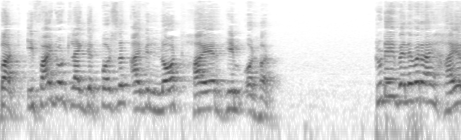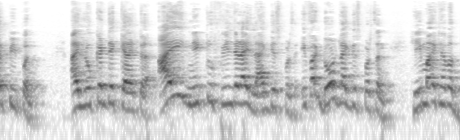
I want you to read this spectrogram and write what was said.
but if I don't like that person, I will not hire him or her. Today, whenever I hire people, I look at their character. I need to feel that I like this person. If I don't like this person, he might have a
